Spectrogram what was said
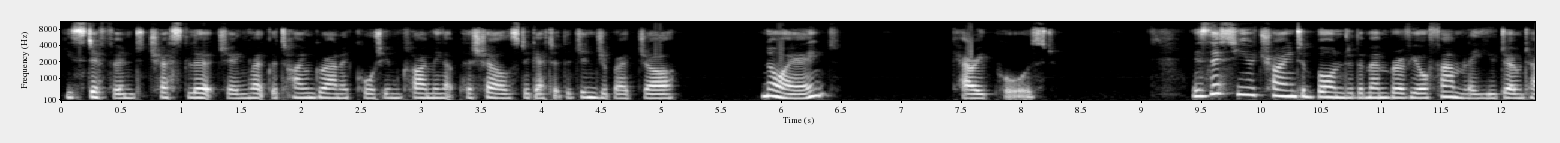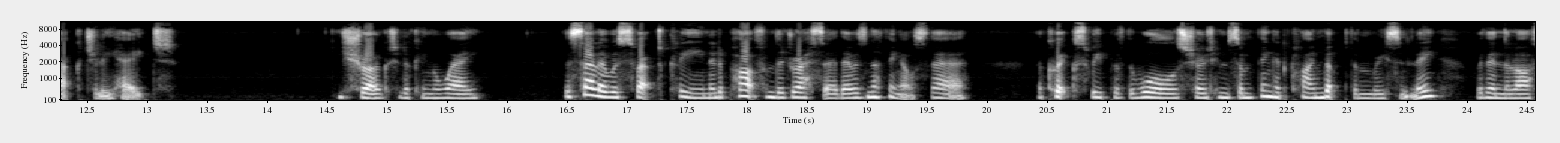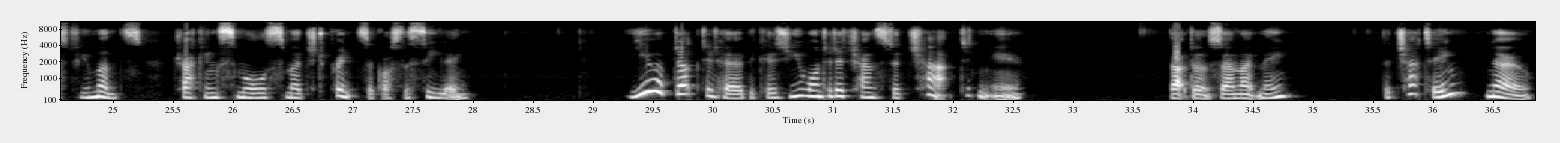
He stiffened, chest lurching, like the time Gran had caught him climbing up her shelves to get at the gingerbread jar. No, I ain't. Carrie paused. Is this you trying to bond with a member of your family you don't actually hate? He shrugged, looking away. The cellar was swept clean, and apart from the dresser, there was nothing else there. A quick sweep of the walls showed him something had climbed up them recently, within the last few months, tracking small smudged prints across the ceiling. You abducted her because you wanted a chance to chat, didn't you? That don't sound like me. The chatting? No.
